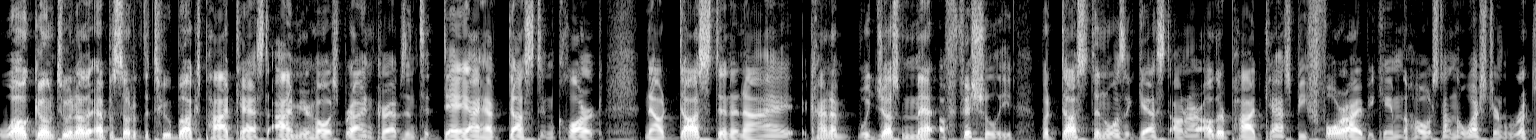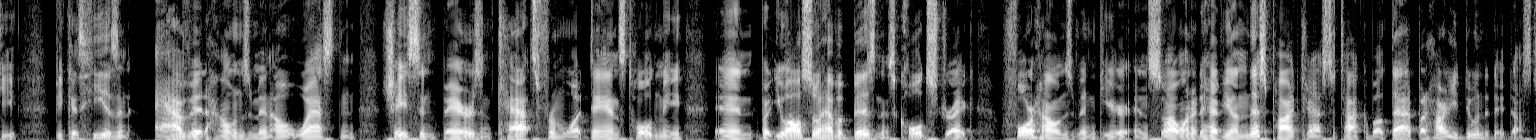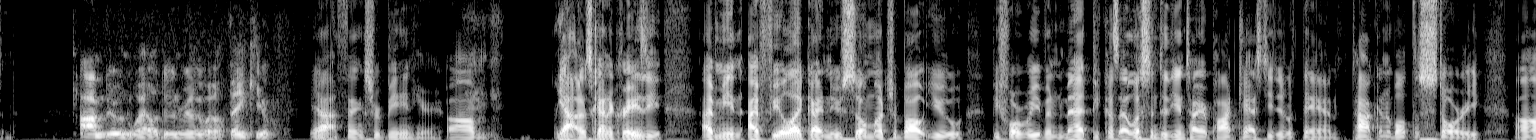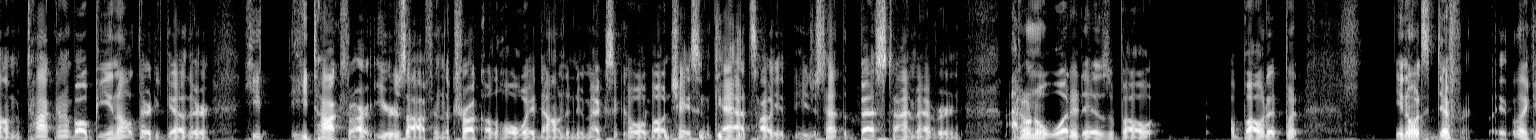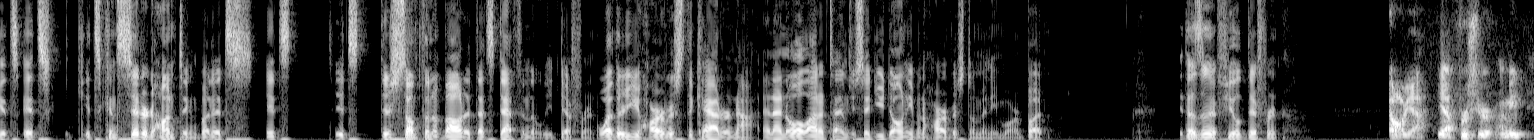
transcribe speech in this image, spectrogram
Welcome to another episode of the Two Bucks Podcast. I'm your host, Brian Krebs, and today I have Dustin Clark. Now, Dustin and I kind of, we just met officially, but Dustin was a guest on our other podcast before I became the host on the Western Rookie because he is an avid houndsman out west and chasing bears and cats from what Dan's told me. And but you also have a business, ColdStrike, for houndsman gear. And so I wanted to have you on this podcast to talk about that. But how are you doing today, Dustin? I'm doing well, doing really well. Thank you. Yeah, thanks for being here. Um, yeah, it was kind of crazy. I mean, I feel like I knew so much about you before we even met because I listened to the entire podcast you did with Dan, talking about the story, um, talking about being out there together. He he talked our ears off in the truck all the whole way down to New Mexico about chasing cats. How he, he just had the best time ever, and I don't know what it is about about it, but you know, it's different. It, like it's it's it's considered hunting, but it's it's it's there's something about it that's definitely different, whether you harvest the cat or not. And I know a lot of times you said you don't even harvest them anymore, but it doesn't it feel different? Oh yeah, yeah, for sure. I mean,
